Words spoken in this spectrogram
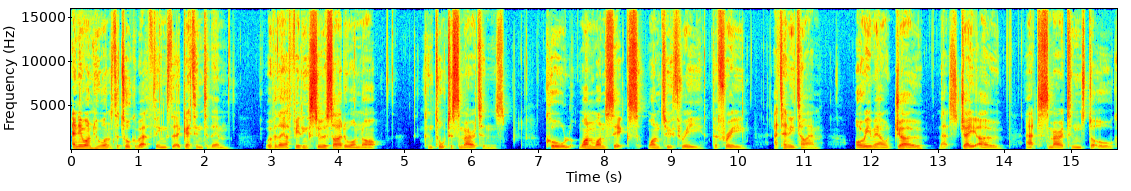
Anyone who wants to talk about things that are getting to them, whether they are feeling suicidal or not, can talk to Samaritans. Call 116 123 for free at any time or email joe, that's J O, at samaritans.org.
